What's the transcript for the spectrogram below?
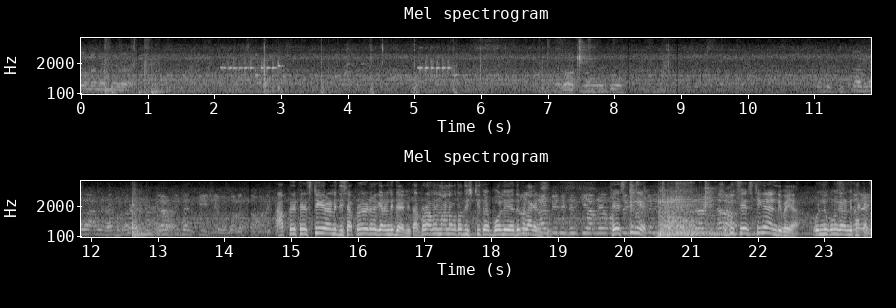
করলেন আপনারা আপনি ফেস্টিং গ্যারান্টি দিচ্ছে আপনার এটার গ্যারান্টি দেয়নি। তারপর আমরা মানবতা দৃষ্টিতে বলে এদেরকে লাগাই দিচ্ছি আপনি? এর? শুধু ফেস্টিং গ্যারান্টি ভাইয়া অন্য কোনো গ্যারান্টি থাকে না।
